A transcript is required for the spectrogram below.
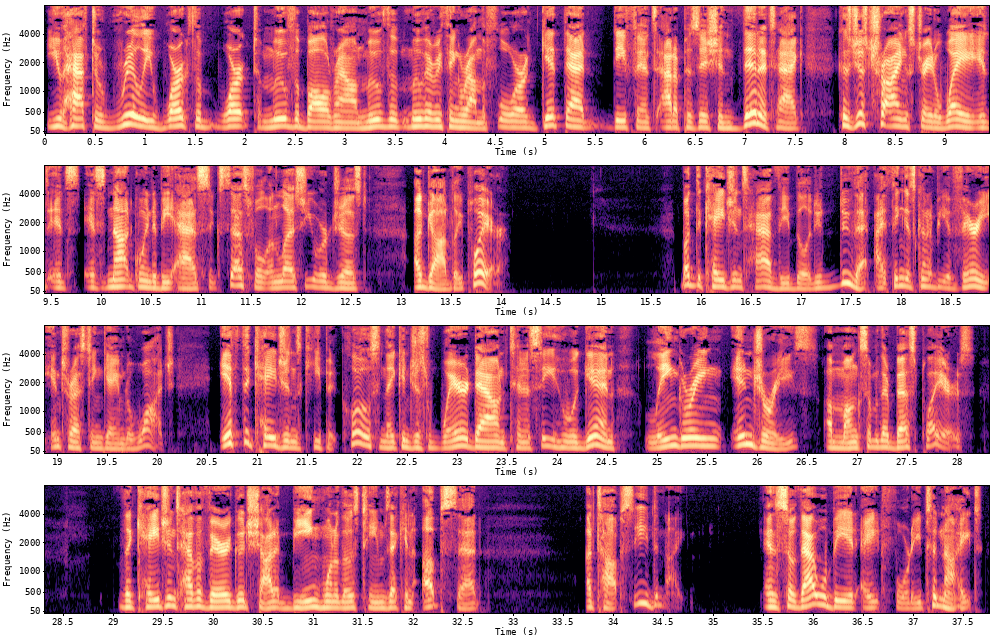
You have to really work the work to move the ball around, move the move everything around the floor, get that defense out of position, then attack because just trying straight away, it, it's it's not going to be as successful unless you are just a godly player. But the Cajuns have the ability to do that. I think it's going to be a very interesting game to watch. If the Cajuns keep it close and they can just wear down Tennessee, who again, lingering injuries among some of their best players, the Cajuns have a very good shot at being one of those teams that can upset a top seed tonight. And so that will be at 8:40 tonight.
